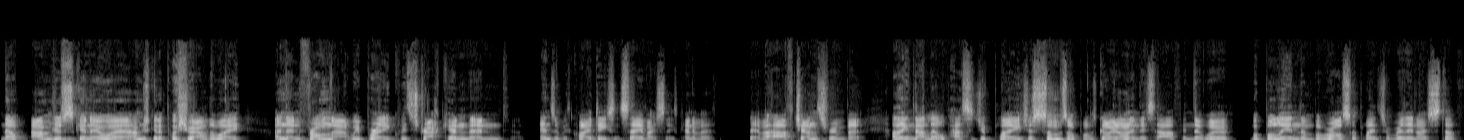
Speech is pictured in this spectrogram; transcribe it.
nope, I'm just gonna, uh, I'm just gonna push you out of the way." And then from that, we break with Strachan and ends up with quite a decent save. Actually, it's kind of a bit of a half chance for him, but I think that little passage of play just sums up what's going on in this half. In that we're we're bullying them, but we're also playing some really nice stuff.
